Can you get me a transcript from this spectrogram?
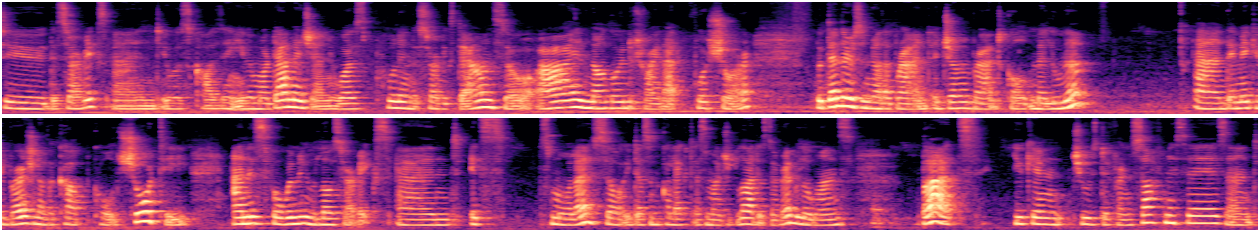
to the cervix and it was causing even more damage and it was pulling the cervix down. So I'm not going to try that for sure. But then there's another brand, a German brand called MeLuna and they make a version of the cup called Shorty and it's for women with low cervix and it's smaller so it doesn't collect as much blood as the regular ones. But you can choose different softnesses and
